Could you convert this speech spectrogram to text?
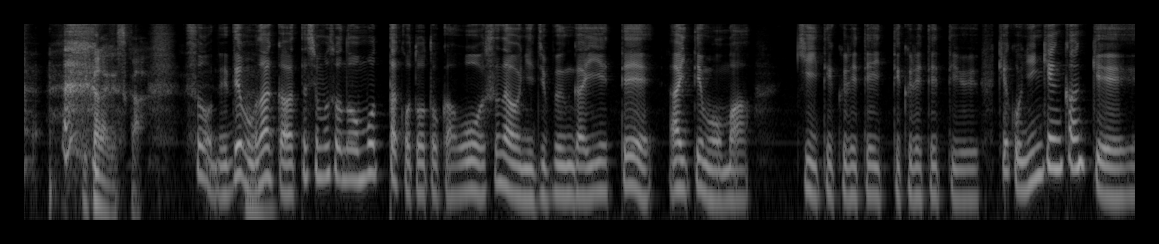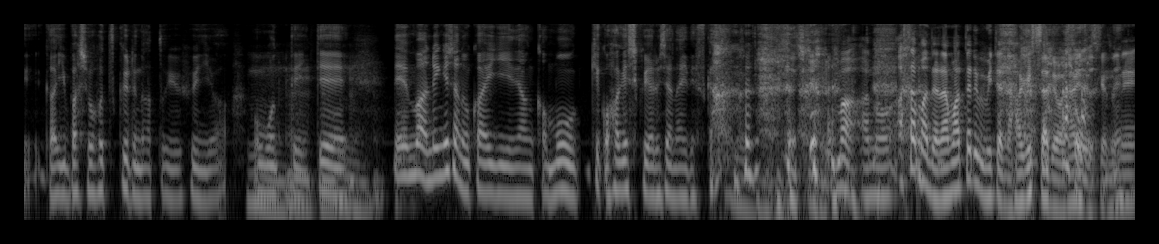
いかがですか？そうね。でもなんか私もその思ったこととかを素直に自分が言えて相手もまあ聞いてくれて言ってくれてっていう結構人間関係が居場所を作るなというふうには思っていて、うんうんでまあ連携者の会議なんかも結構激しくやるじゃないですか。まあ、あの、朝まで生テレビみたいな激しさではないですけどね。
